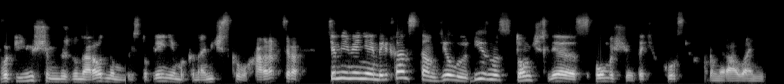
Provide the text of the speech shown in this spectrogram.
вопиющим международным преступлением экономического характера. Тем не менее, американцы там делают бизнес, в том числе с помощью вот этих курских формирований.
